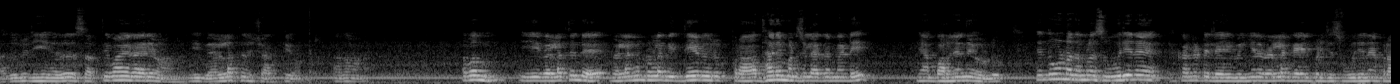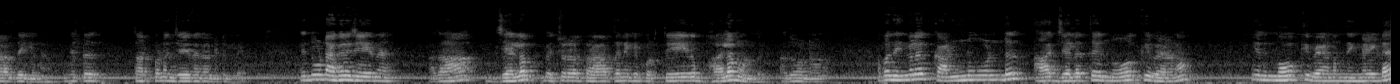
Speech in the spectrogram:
അതൊരു അത് സത്യമായ കാര്യമാണ്. ഈ വെള്ളത്തിന് ശക്തിയുണ്ട്. അതാണ്. അപ്പം ഈ വെള്ളത്തിന്റെ വെള്ളം കൊണ്ടുള്ള വിദ്യയുടെ ഒരു പ്രാധാന്യം മനസ്സിലാക്കാൻ വേണ്ടി ഞാൻ പറഞ്ഞതേ ഉള്ളൂ. എന്തുകൊണ്ടാണ് നമ്മൾ സൂര്യനെ കണ്ടിട്ടില്ലേ? ഇങ്ങനെ വെള്ളം കയ്യിൽ പിടിച്ച് സൂര്യനെ പ്രാർത്ഥിക്കുന്നത്. എന്നിട്ട് തർപ്പണം ചെയ്യുന്ന കണ്ടിട്ടില്ലേ? എന്തുകൊണ്ടാണ് അങ്ങനെ ചെയ്യുന്നത് അത് ആ ജലം വെച്ചുള്ള പ്രാർത്ഥനയ്ക്ക് പ്രത്യേക ഫലമുണ്ട്. അതുകൊണ്ടാണ്. അപ്പോൾ നിങ്ങൾ കണ്ണുകൊണ്ട് ആ ജലത്തെ നോക്കി വേണം. നോക്കി വേണം നിങ്ങളുടെ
